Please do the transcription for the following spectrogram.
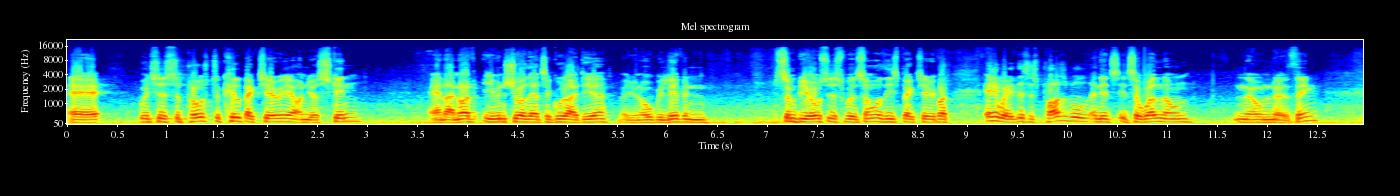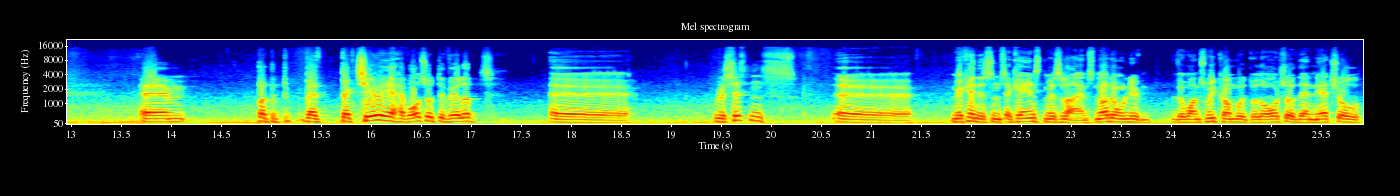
uh, which is supposed to kill bacteria on your skin. And I'm not even sure that's a good idea. You know, we live in symbiosis with some of these bacteria. But anyway, this is possible, and it's, it's a well-known known, uh, thing. Um, but the but bacteria have also developed uh, resistance uh, mechanisms against metal ions, not only the ones we come with, but also their natural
